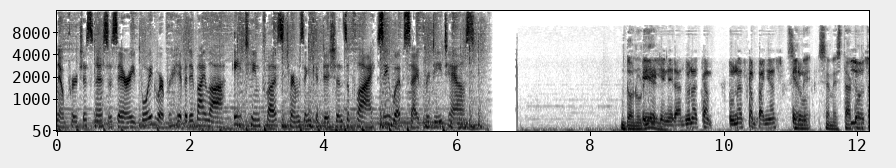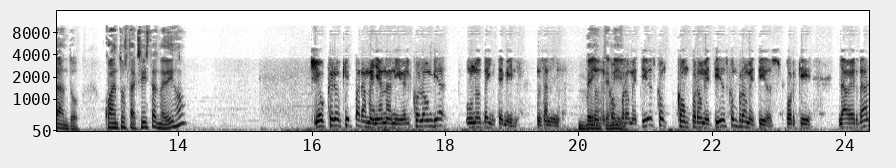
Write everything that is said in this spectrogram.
No purchase necessary. Void where prohibited by law. 18 plus terms and conditions apply. See website for details. Don eh, Uriel, generando unas, cam- unas campañas, se, pero me, se me está los- cortando. ¿Cuántos taxistas me dijo? yo creo que para mañana a nivel Colombia unos 20 mil. O sea, 20.000. comprometidos, com- comprometidos, comprometidos, porque la verdad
